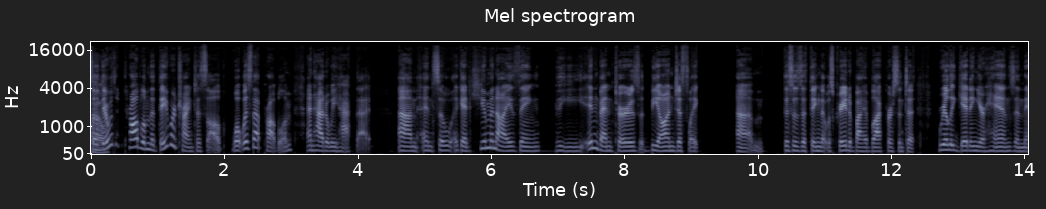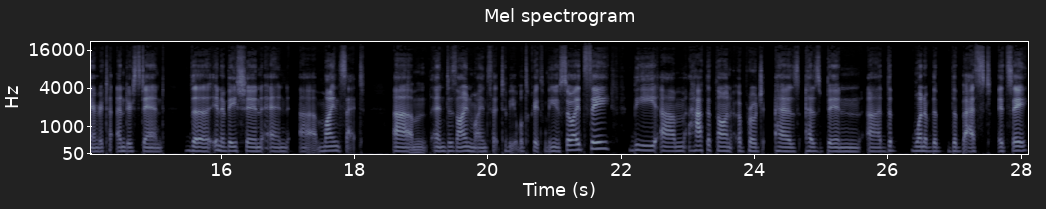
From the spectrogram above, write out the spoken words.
So there was a problem that they were trying to solve. What was that problem, and how do we hack that? Um, and so again, humanizing the inventors beyond just like um, this is a thing that was created by a black person to really getting your hands in there to understand the innovation and uh, mindset um, and design mindset to be able to create something new. So I'd say the um, hackathon approach has has been uh, the one of the the best. I'd say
